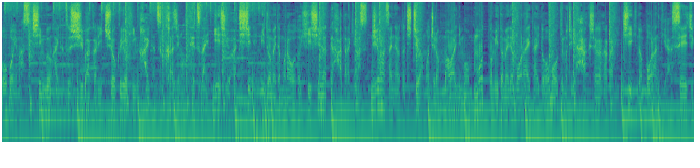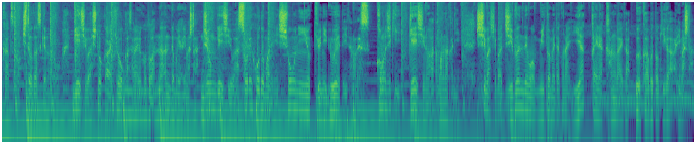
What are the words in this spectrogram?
を覚えます。新聞配達、芝刈り、食料品配達、家事の手伝い。ゲイシーは父に認めてもらおうと必死になって働きます。18歳になると父はもちろん周りにももっと認めてもらいたいと思う気持ちに拍車がかかり、地域のボランティア、政治活動、人助けなど、ゲイシーは人から評価されることは何でもやりました。ジョン・ゲイシーはそれほどまでに承認欲求に飢えていたのです。この時期、ゲイシーの頭の中に、しばしば自分でも認めたくない厄介な考えが浮かぶ時がありました。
